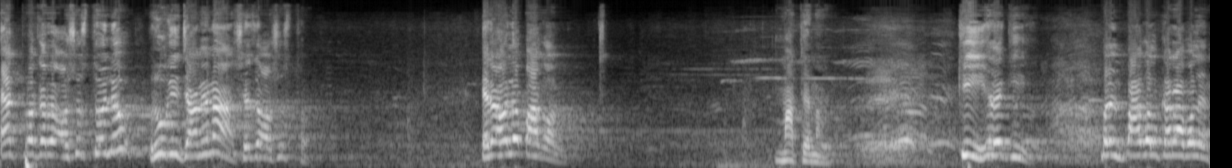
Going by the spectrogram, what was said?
এক প্রকারের অসুস্থ হইলেও রুগী জানে না সে যে অসুস্থ। এরা হলো পাগল। মাতে না। কি? এরা কি? বলেন, পাগল কারা বলেন?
